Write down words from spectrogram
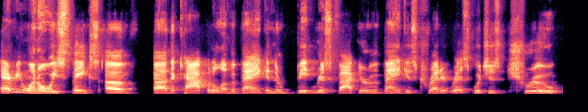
everyone always thinks of uh, the capital of a bank and the big risk factor of a bank is credit risk, which is true,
